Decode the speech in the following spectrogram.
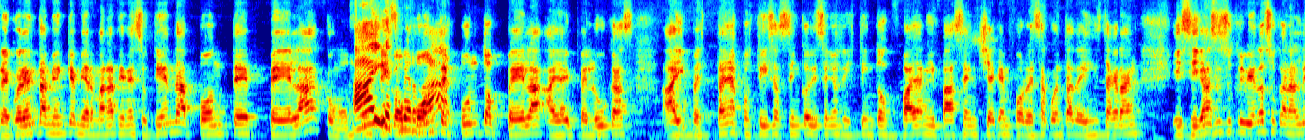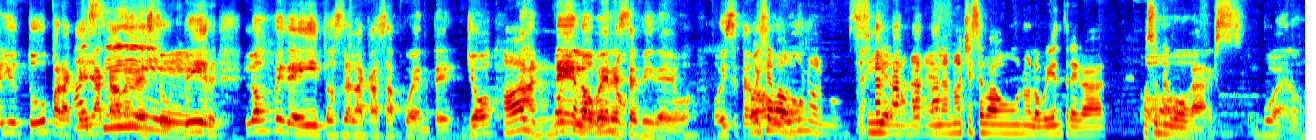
Recuerden también que mi hermana tiene su tienda Ponte Pela con un puntico Ponte.pela. Ahí hay pelucas, hay pestañas postizas, cinco diseños distintos. Vayan y pasen, chequen por esa cuenta de Instagram y síganse suscribiendo a su canal de YouTube para que ella acabe de subir los videitos de la Casa Puente. Yo anhelo ver ese video. Hoy se te hoy va se va uno, hermano. Sí, hermana. en la noche se va uno, lo voy a entregar a su nuevo hogar. Bueno.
